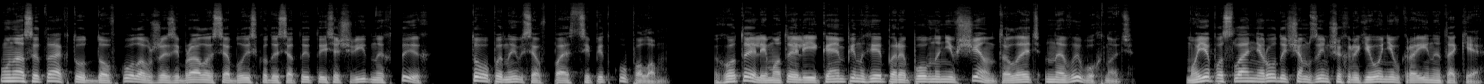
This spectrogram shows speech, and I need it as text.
У нас і так тут довкола вже зібралося близько десяти тисяч рідних тих, хто опинився в пастці під куполом. Готелі, мотелі і кемпінги переповнені вщент, ледь не вибухнуть. Моє послання родичам з інших регіонів країни таке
